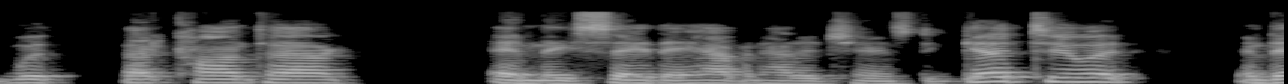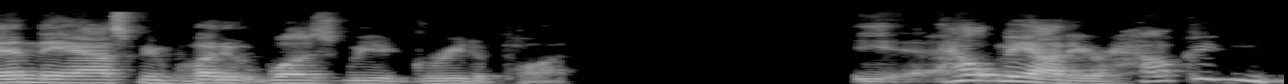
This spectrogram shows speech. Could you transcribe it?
with that contact and they say they haven't had a chance to get to it. And then they ask me what it was we agreed upon. Help me out here. How can you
